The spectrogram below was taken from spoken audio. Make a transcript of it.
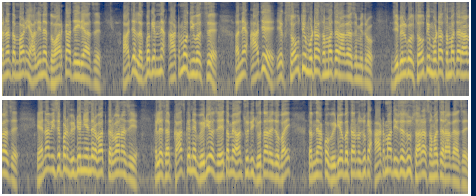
અનંત અંબાણી હાલીને દ્વારકા જઈ રહ્યા છે. આજે લગભગ એમને આઠમો દિવસ છે અને આજે એક સૌથી મોટા સમાચાર આવ્યા છે મિત્રો. જે બિલકુલ, સૌથી મોટા સમાચાર આવ્યા છે. એના વિશે પણ વિડીયોની અંદર વાત કરવાના છીએ. એટલે સાહેબ, ખાસ કરીને વીડિયો છે એ તમે અંત સુધી જોતા રહેજો ભાઈ. તમને આખો વીડિયો બતાવવાનું છું કે આઠમા દિવસે શું સારા સમાચાર આવ્યા છે.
